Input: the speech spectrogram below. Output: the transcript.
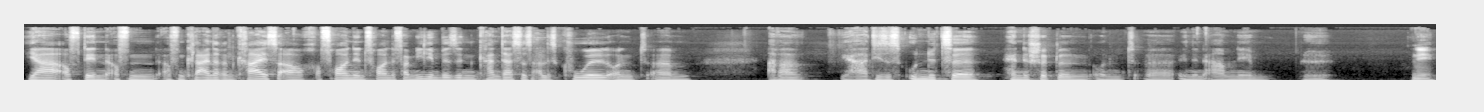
ja auf den auf einen, auf einen kleineren Kreis auch auf Freundinnen, Freunde, Familien besinnen kann. Das ist alles cool und ähm, aber ja, dieses unnütze Händeschütteln und äh, in den Arm nehmen, nö. Nee,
